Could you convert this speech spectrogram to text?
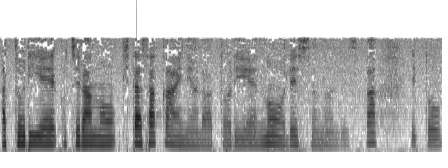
アトリエ、こちらの北境にあるアトリエのレッスンなんですが、えっと、まあ、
